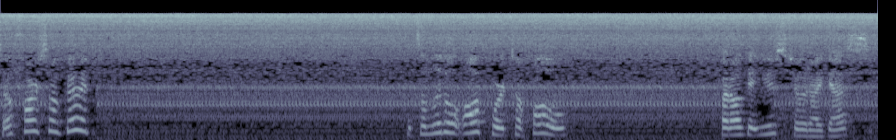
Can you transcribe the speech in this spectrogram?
So far, so good. It's a little awkward to hold, but I'll get used to it, I guess.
